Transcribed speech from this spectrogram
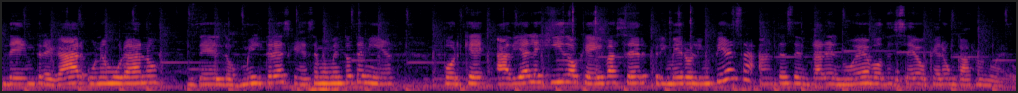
de entregar una Murano del 2003 que en ese momento tenía porque había elegido que iba a ser primero limpieza antes de entrar el nuevo deseo que era un carro nuevo.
